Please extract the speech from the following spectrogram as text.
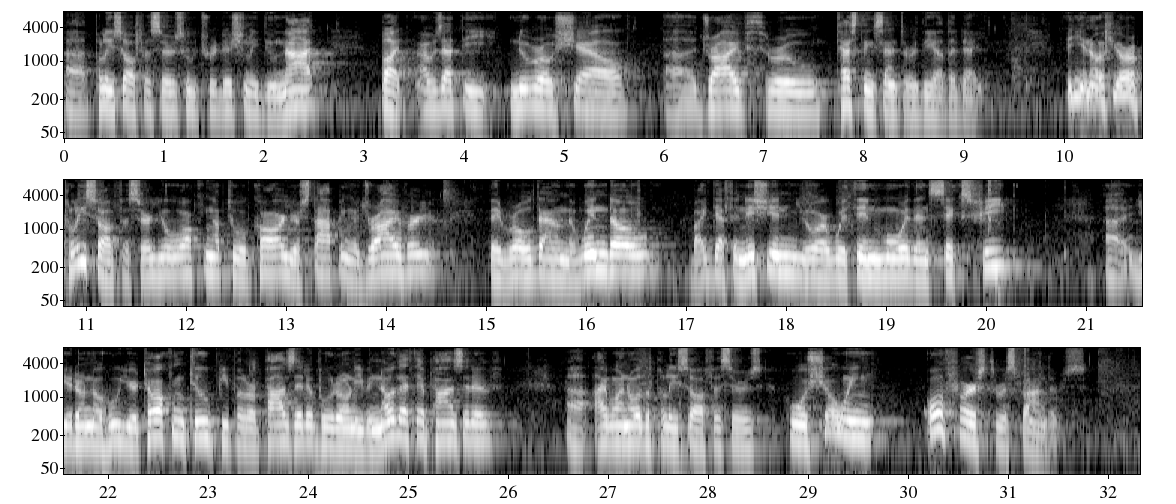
uh, police officers who traditionally do not. But I was at the New Rochelle uh, drive through testing center the other day. And, you know, if you're a police officer, you're walking up to a car, you're stopping a driver, they roll down the window. By definition, you're within more than six feet. Uh, you don't know who you're talking to. People are positive who don't even know that they're positive. Uh, I want all the police officers who are showing, all first responders,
